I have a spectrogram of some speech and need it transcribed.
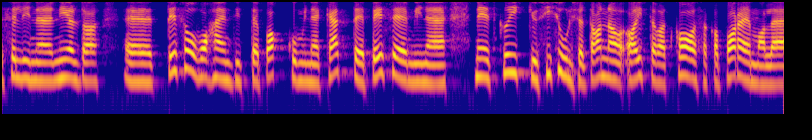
selline nii-öelda desovahendite pakkumine, käte pesemine, need kõik ju sisuliselt anna, aitavad kaasa ka paremale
